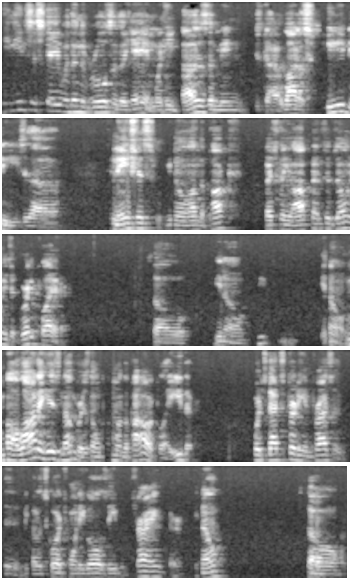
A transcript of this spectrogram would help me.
he needs to stay within the rules of the game. When he does, I mean, he's got a lot of speed. He's uh, tenacious, you know, on the puck, especially in offensive zone. He's a great player. So, you know, you know, a lot of his numbers don't come on the power play either, which that's pretty impressive to be able to score 20 goals even strength, or you know. So,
